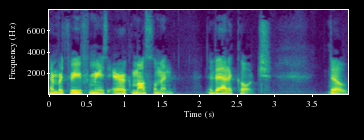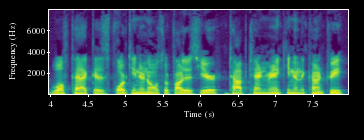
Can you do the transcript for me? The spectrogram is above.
Number three for me is Eric Musselman, Nevada coach. The Wolfpack is 14 and 0 so far this year, top 10 ranking in the country.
